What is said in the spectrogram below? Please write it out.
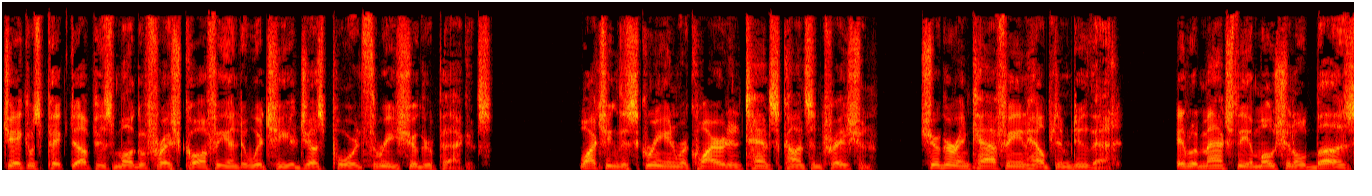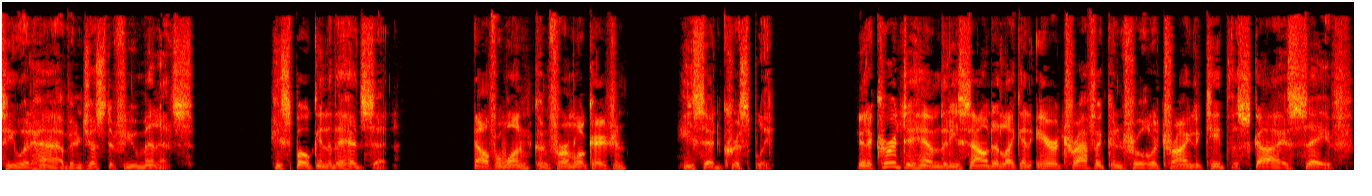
Jacobs picked up his mug of fresh coffee into which he had just poured three sugar packets. Watching the screen required intense concentration. Sugar and caffeine helped him do that. It would match the emotional buzz he would have in just a few minutes. He spoke into the headset. Alpha 1, confirm location, he said crisply. It occurred to him that he sounded like an air traffic controller trying to keep the skies safe.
